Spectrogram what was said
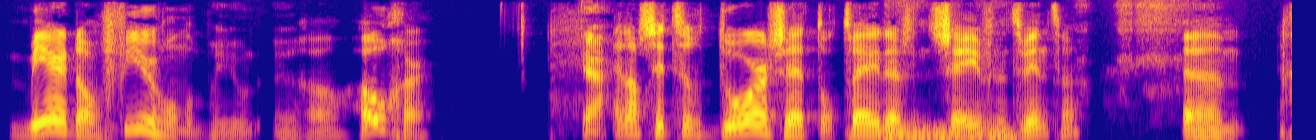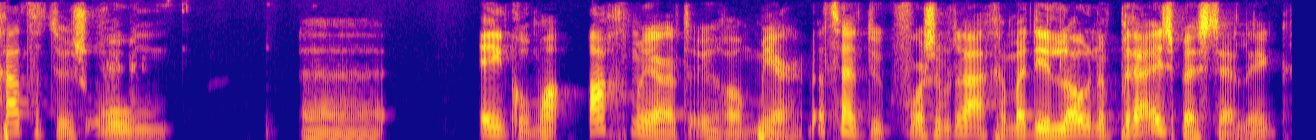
meer dan 400 miljoen euro hoger. Ja. En als dit zich doorzet tot 2027, ehm, gaat het dus om eh 1,8 miljard euro meer. Dat zijn natuurlijk forse bedragen. Maar die loon- en prijsbijstelling,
